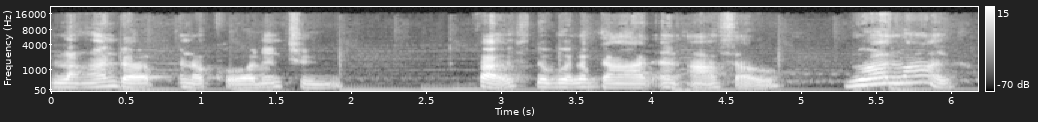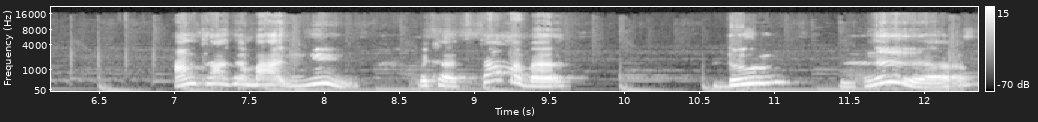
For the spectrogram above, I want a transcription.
lined up and according to first the will of God and also your life. I'm talking about you because some of us do live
